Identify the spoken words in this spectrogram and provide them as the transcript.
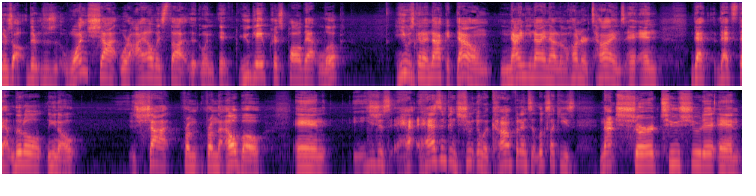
there's a, there's one shot where I always thought that when if you gave Chris Paul that look, he was gonna knock it down 99 out of 100 times, and, and that that's that little you know shot from from the elbow, and he just ha- hasn't been shooting it with confidence. It looks like he's not sure to shoot it, and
